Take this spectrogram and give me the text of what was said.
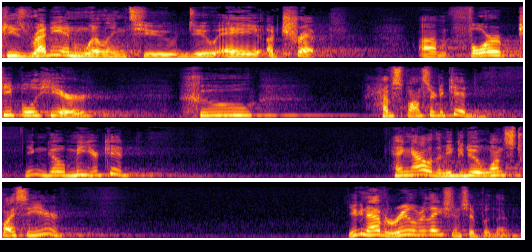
he's ready and willing to do a, a trip um, for people here who have sponsored a kid. You can go meet your kid. Hang out with them. You can do it once, twice a year. You can have a real relationship with them.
